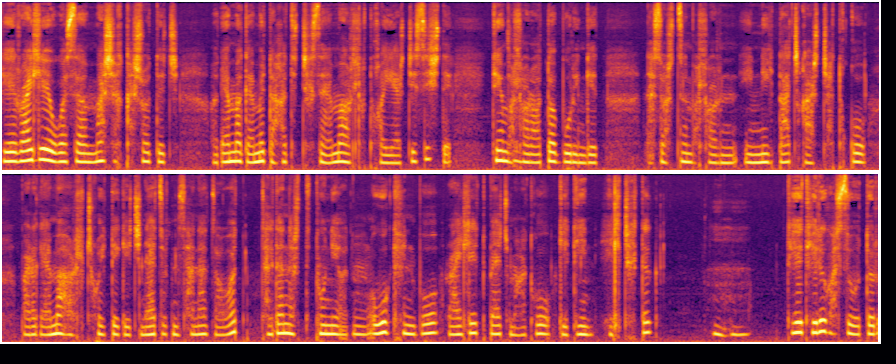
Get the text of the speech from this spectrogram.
Тэгээ Райли угаасаа маш их гашуудж Эмаг амьд ахад ч гэсэн амиа орлох тухай ярьж исэн штэ. Тийм болохоор одоо бүр ингээд нас орсон болохоор энийг дааж гарч чадахгүй бараг амиа хорлчих үедээ гэж найзууд нь санаа зовоод цагдаа нарт түүний өвөөгийнх нь буу Райлид байж магадгүй гэдгийг хэлчихдэг. Тэгээд хэрэг болсон өдөр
